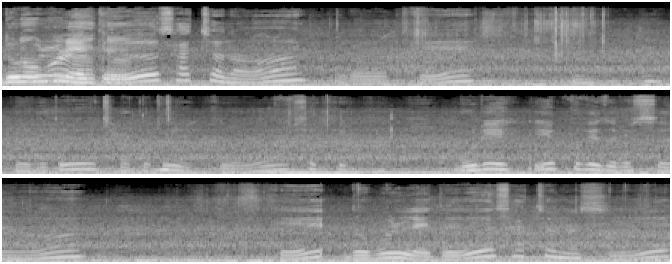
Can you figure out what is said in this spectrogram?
노블레드 노블레드. 4,000원 이렇게 음, 여기도 자구도 있고 새끼 물이 예쁘게 들었어요 이렇게 노블레드 4,000원씩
